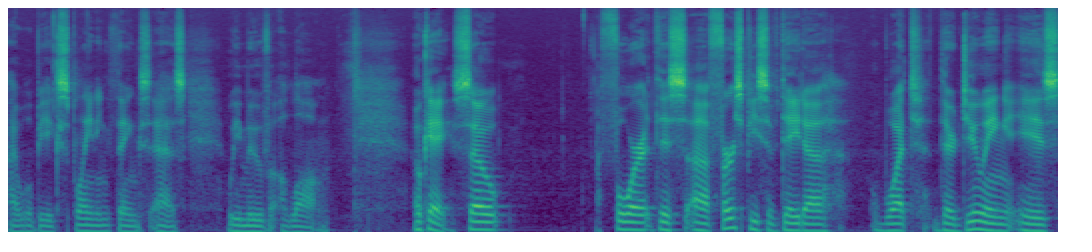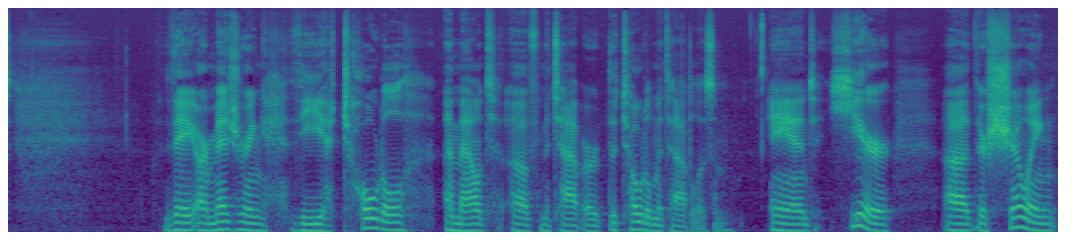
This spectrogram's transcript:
I will be explaining things as we move along. Okay, so for this uh, first piece of data, what they're doing is they are measuring the total amount of metab or the total metabolism. And here uh, they're showing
